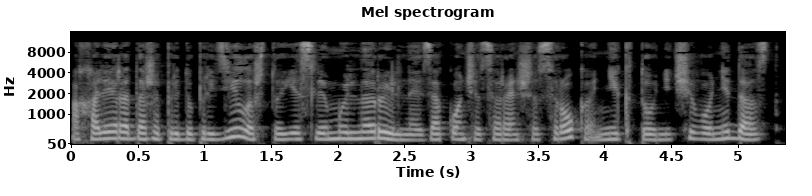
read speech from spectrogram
А холера даже предупредила, что если мыльно-рыльные закончатся раньше срока, никто ничего не даст.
